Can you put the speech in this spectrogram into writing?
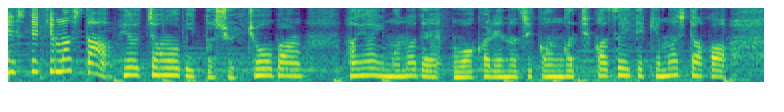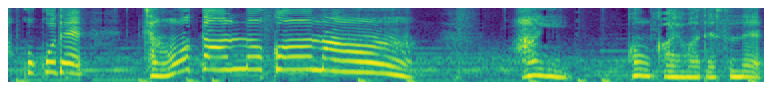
りしてきました。フューチャーオービット出張版。早いものでお別れの時間が近づいてきましたが、ここで、チャオタンのコーナーはい。今回はですね、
